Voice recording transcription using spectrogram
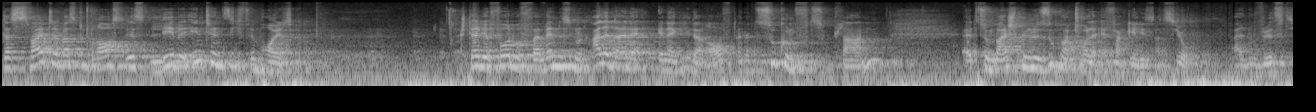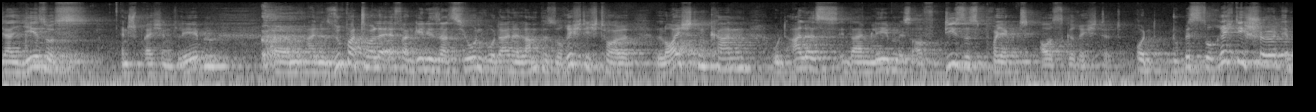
Das Zweite, was du brauchst, ist, lebe intensiv im Heute. Stell dir vor, du verwendest nun alle deine Energie darauf, deine Zukunft zu planen. Äh, zum Beispiel eine super tolle Evangelisation, weil du willst ja Jesus entsprechend leben. Ähm, eine super tolle Evangelisation, wo deine Lampe so richtig toll leuchten kann und alles in deinem Leben ist auf dieses Projekt ausgerichtet. Und du bist so richtig schön im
